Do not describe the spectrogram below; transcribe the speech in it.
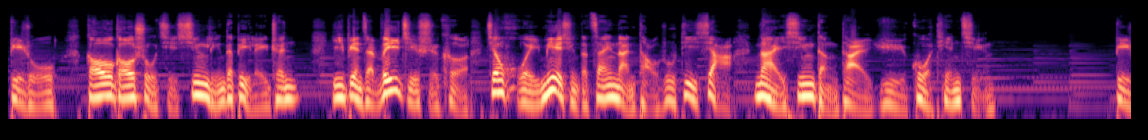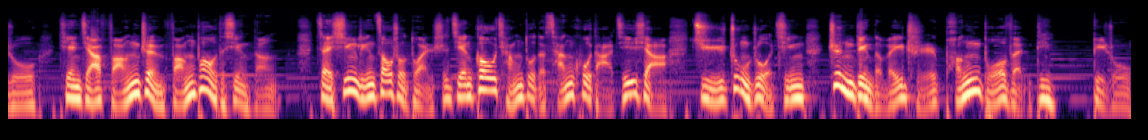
比如，高高竖起心灵的避雷针，以便在危急时刻将毁灭性的灾难导入地下，耐心等待雨过天晴。比如，添加防震防爆的性能，在心灵遭受短时间高强度的残酷打击下，举重若轻，镇定地维持蓬勃稳定。比如，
